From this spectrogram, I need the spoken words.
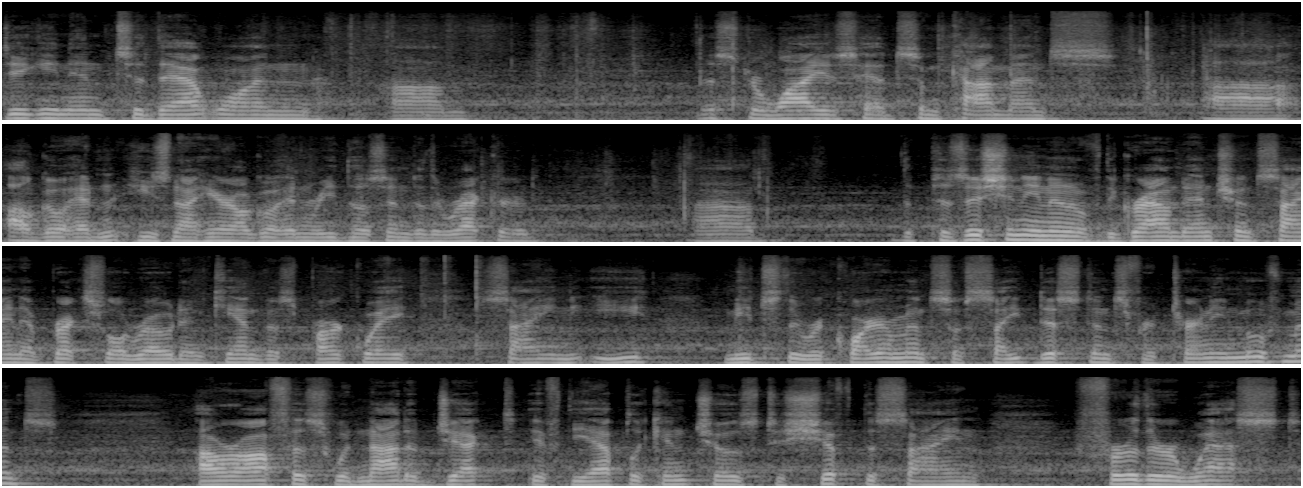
digging into that one, um, Mr. Wise had some comments. Uh, I'll go ahead, and he's not here, I'll go ahead and read those into the record. Uh, The positioning of the ground entrance sign at Brecksville Road and Canvas Parkway, sign E, meets the requirements of sight distance for turning movements. Our office would not object if the applicant chose to shift the sign further west,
